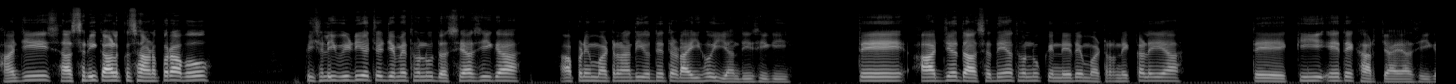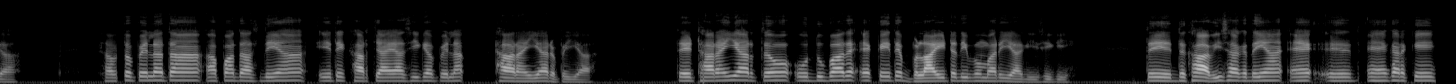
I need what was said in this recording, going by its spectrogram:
ਹਾਂਜੀ, ਸਤਿ ਸ੍ਰੀ ਅਕਾਲ ਕਿਸਾਨ ਭਰਾਵੋ। ਪਿਛਲੀ ਵੀਡੀਓ 'ਚ ਜਿਵੇਂ ਤੁਹਾਨੂੰ ਦੱਸਿਆ ਸੀਗਾ, ਆਪਣੇ ਮਟਰਾਂ ਦੀ ਉਹਦੇ ਤੜਾਈ ਹੋਈ ਜਾਂਦੀ ਸੀਗੀ। ਤੇ ਅੱਜ ਦੱਸਦੇ ਆ ਤੁਹਾਨੂੰ ਕਿੰਨੇ ਦੇ ਮਟਰ ਨਿਕਲੇ ਆ ਤੇ ਕੀ ਇਹ ਤੇ ਖਰਚ ਆਇਆ ਸੀਗਾ। ਸਭ ਤੋਂ ਪਹਿਲਾਂ ਤਾਂ ਆਪਾਂ ਦੱਸਦੇ ਆ ਇਹ ਤੇ ਖਰਚ ਆਇਆ ਸੀਗਾ ਪਹਿਲਾਂ 18000 ਰੁਪਈਆ। ਤੇ 18000 ਤੋਂ ਉਦੋਂ ਬਾਅਦ ਇੱਕ ਇਹ ਤੇ ਬਲਾਈਟ ਦੀ ਬਿਮਾਰੀ ਆ ਗਈ ਸੀਗੀ। ਤੇ ਦਿਖਾ ਵੀ ਸਕਦੇ ਆ ਐ ਐ ਕਰਕੇ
